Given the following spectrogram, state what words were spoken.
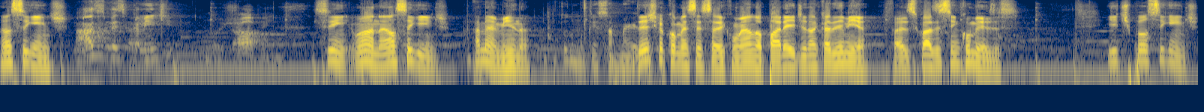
É o seguinte. mais especificamente nos jovens, Sim, mano, é o seguinte. A minha mina, Todo mundo tem essa merda. desde que eu comecei a sair com ela, eu parei de ir na academia. Faz quase cinco meses. E tipo, é o seguinte.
